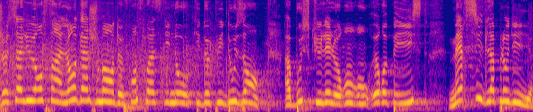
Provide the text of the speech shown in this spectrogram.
je salue enfin l'engagement de François Asselineau qui, depuis 12 ans, a bousculé le ronron européiste. Merci de l'applaudir.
